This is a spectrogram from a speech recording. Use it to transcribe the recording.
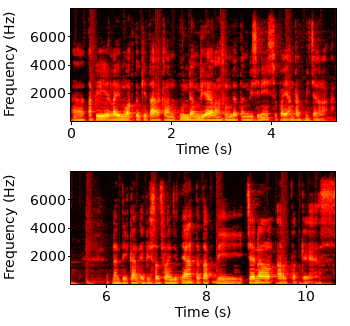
Uh, tapi lain waktu kita akan undang dia langsung datang di sini supaya angkat bicara. Nantikan episode selanjutnya tetap di channel Art Podcast.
